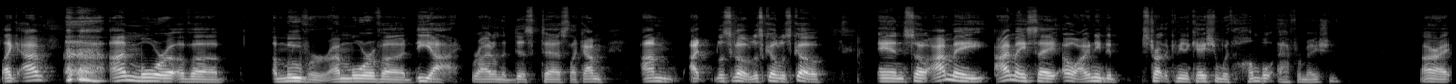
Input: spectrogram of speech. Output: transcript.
like I'm, I'm more of a a mover. I'm more of a DI, right on the disc test. Like I'm, I'm, I, let's go, let's go, let's go. And so I may, I may say, oh, I need to start the communication with humble affirmation. All right,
